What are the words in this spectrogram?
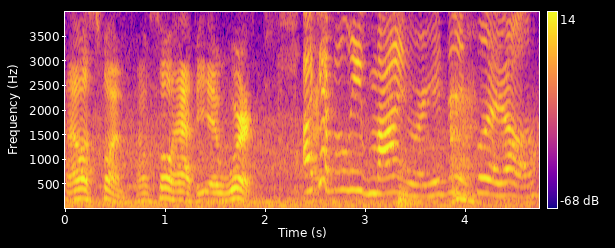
That was fun. I'm so happy. It worked. I can't believe mine worked. It didn't explode at all.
